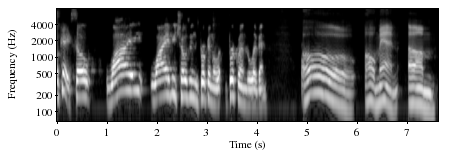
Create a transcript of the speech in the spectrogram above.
Okay, so why why have you chosen Brooklyn Brooklyn to live in? Oh, oh man. Um,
